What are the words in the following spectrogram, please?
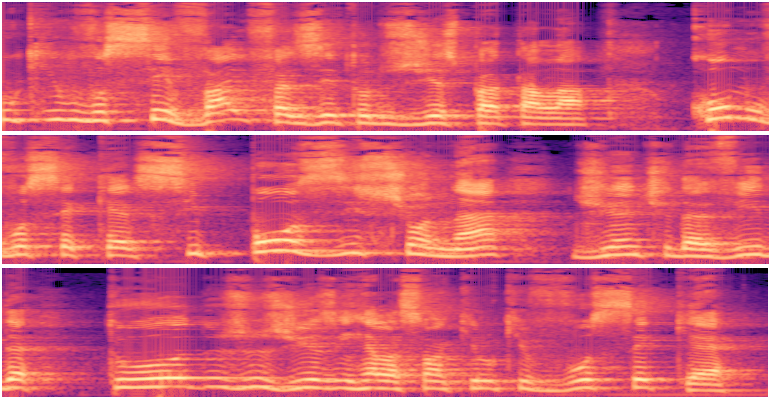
o que você vai fazer todos os dias para estar lá? Como você quer se posicionar diante da vida todos os dias em relação àquilo que você quer.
